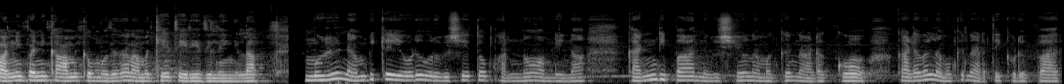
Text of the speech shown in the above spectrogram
பண்ணி பண்ணி காமிக்கும் போது தான் நமக்கே தெரியுது இல்லைங்களா? முழு நம்பிக்கையோடு ஒரு விஷயத்த பண்ணோம் அப்படின்னா கண்டிப்பாக அந்த விஷயம் நமக்கு நடக்கும். கடவுள் நமக்கு நடத்தி கொடுப்பார்.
